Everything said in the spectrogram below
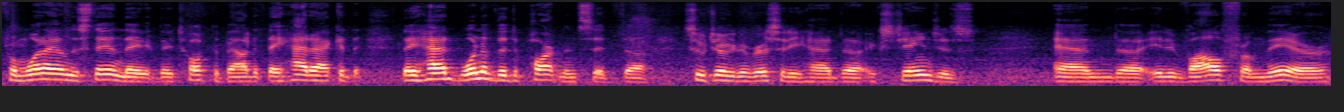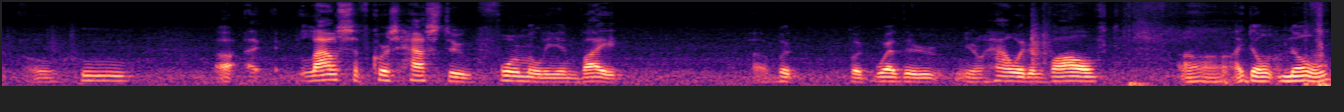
from what I understand, they, they talked about it. They had acad- they had one of the departments at uh, Suzhou University had uh, exchanges, and uh, it evolved from there. uh, Who uh, Laos, of course, has to formally invite, uh, but but whether you know how it evolved, I don't know.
